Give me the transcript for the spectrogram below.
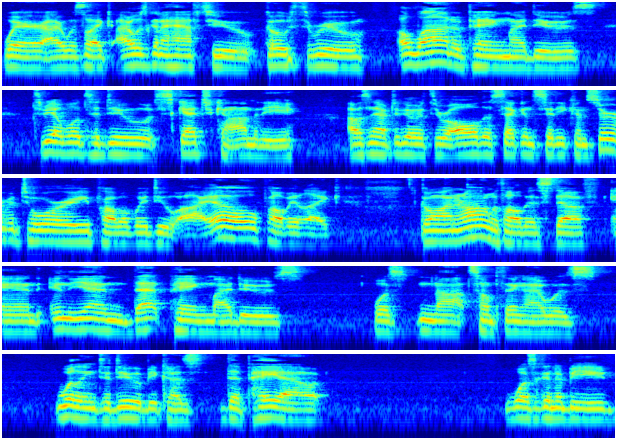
where I was like I was going to have to go through a lot of paying my dues to be able to do sketch comedy. I was going to have to go through all the Second City Conservatory, probably do IO, probably like go on and on with all this stuff. And in the end, that paying my dues was not something I was willing to do because the payout was going to be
